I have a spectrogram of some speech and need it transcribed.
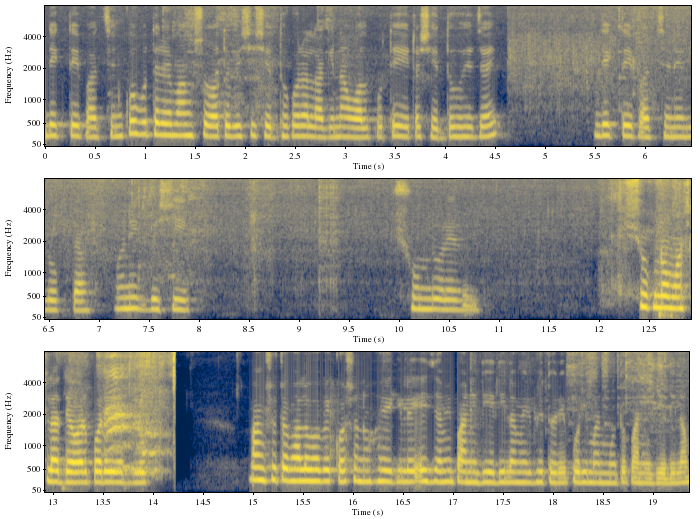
দেখতেই পাচ্ছেন, কবুতরের মাংস অত বেশি সেদ্ধ করা লাগে না, অল্পতে এটা সেদ্ধ হয়ে যায়। দেখতেই পাচ্ছেন এর লোকটা, অনেক বেশি সুন্দরের শুকনো মশলা দেওয়ার পরে এর লোক মাংসটা ভালোভাবে কষানো হয়ে গেলে, এই যে আমি পানি দিয়ে দিলাম এর ভেতরে, পরিমাণ মতো পানি দিয়ে দিলাম।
